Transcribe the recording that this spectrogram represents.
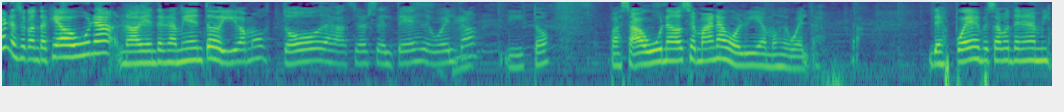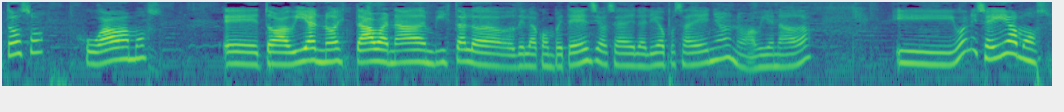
bueno, se contagiaba una, no había entrenamiento, íbamos todas a hacerse el test de vuelta, listo. Pasaba una o dos semanas, volvíamos de vuelta. Después empezamos a tener amistosos, jugábamos. Eh, todavía no estaba nada en vista lo de la competencia, o sea, de la Liga Posadeña, no había nada. Y bueno, y seguíamos.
